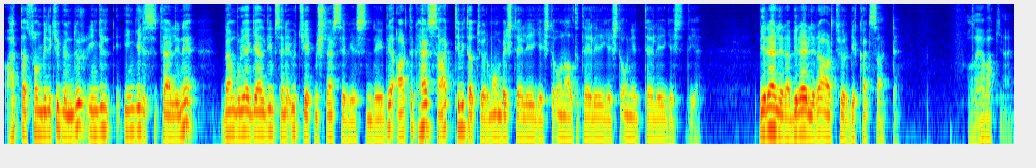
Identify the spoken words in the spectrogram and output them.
hatta son 1-2 gündür İngil, İngiliz sterlini ben buraya geldiğim sene 3.70'ler seviyesindeydi. Artık her saat tweet atıyorum 15 TL'yi geçti, 16 TL'yi geçti, 17 TL'yi geçti diye. Birer lira birer lira artıyor birkaç saatte. Olaya bak yani.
